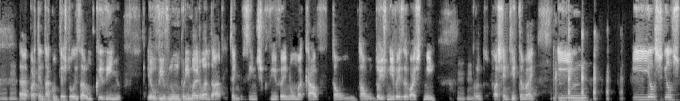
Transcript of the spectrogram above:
Uhum. Uh, para tentar contextualizar um bocadinho, eu vivo num primeiro andar e tenho vizinhos que vivem numa cave, estão, estão dois níveis abaixo de mim, Uhum. pronto, faz sentido também. E, e eles, eles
